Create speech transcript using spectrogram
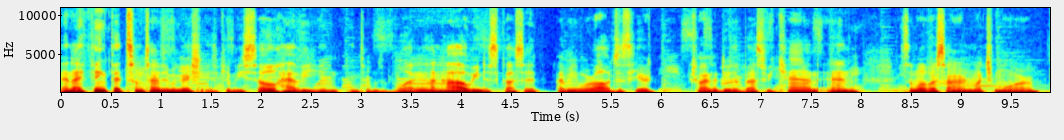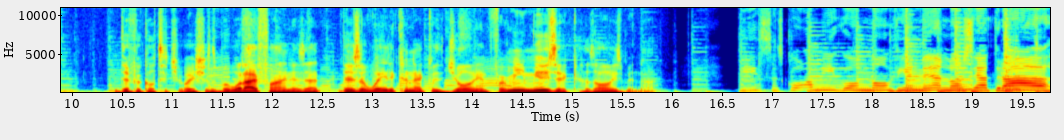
Los de atrás. And I think that sometimes immigration is- can be so heavy in, in terms of what and Mhm. how we discuss it. I mean, we're all just here trying to do the best we can, and some of us are in much more difficult situations. But what I find is that there's a way to connect with joy, and for me, music has always been that. Dices conmigo no vienen los de atrás.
